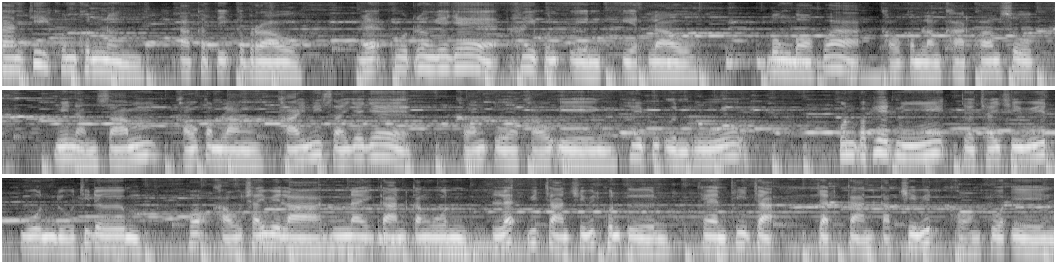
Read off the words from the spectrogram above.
การที่คนคนหนึ่งอคติกับเรา และพูดเรื่องแย่ๆ ให้คนอื่นเกลียดเรา บ่งบอกว่าเขากำลังขาดความสุข มีหนำซ้ำเขากำลังขายนิสัยแย่ๆ ของตัวเขาเองให้ผู้อื่นรู้ คนประเภทนี้จะใช้ชีวิตวนอยู่ที่เดิม เพราะเขาใช้เวลาในการกังวลและวิจารณ์ชีวิตคนอื่น แทนที่จะ จัดการกับชีวิตของตัวเอง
